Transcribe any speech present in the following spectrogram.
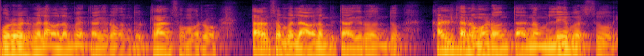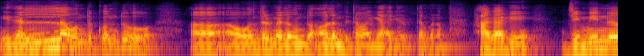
ಬೋರ್ವೆಲ್ ಮೇಲೆ ಅವಲಂಬಿತವಾಗಿರೋ ಒಂದು ಟ್ರಾನ್ಸ್ಫಾರ್ಮರು ಟ್ರಾನ್ಸ್ಫಾರ್ಮರ್ ಮೇಲೆ ಅವಲಂಬಿತ ಆಗಿರೋ ಒಂದು ಕಳ್ಳತನ ಮಾಡುವಂಥ ನಮ್ಮ ಲೇಬರ್ಸು ಇದೆಲ್ಲ ಒಂದಕ್ಕೊಂದು ಒಂದ್ರ ಮೇಲೆ ಒಂದು ಅವಲಂಬಿತವಾಗಿ ಆಗಿರುತ್ತೆ ಮೇಡಮ್. ಹಾಗಾಗಿ ಜಮೀನು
